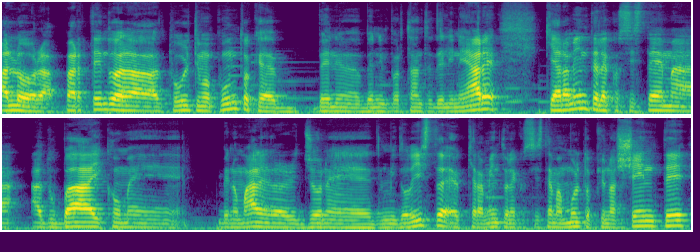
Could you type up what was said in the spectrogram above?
Allora, partendo dal tuo ultimo punto, che è ben, ben, importante delineare, chiaramente l'ecosistema a Dubai, come bene o male nella regione del Middle East, è chiaramente un ecosistema molto più nascente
